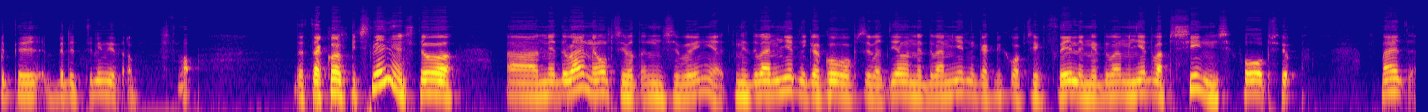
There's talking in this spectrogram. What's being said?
перед, перед телевизором. Все. То есть такое впечатление, что между вами общего-то ничего и нет. Между вами нет никакого общего дела, между вами нет никаких общих целей, между вами нет вообще ничего общего. Понимаете?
